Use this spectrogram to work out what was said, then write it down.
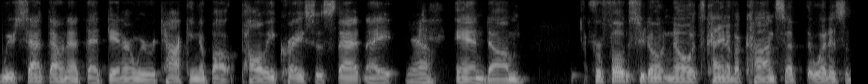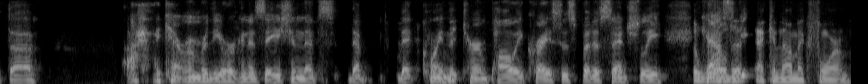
we sat down at that dinner and we were talking about polycrisis that night yeah and um for folks who don't know it's kind of a concept that what is it the I can't remember the organization that's that that coined the term polycrisis, but essentially the World Economic Forum.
